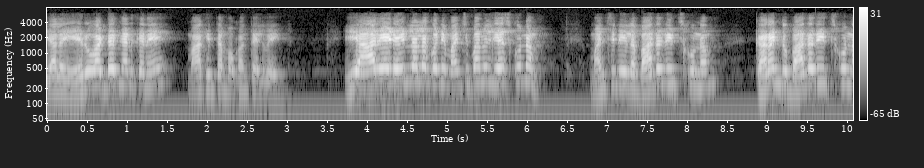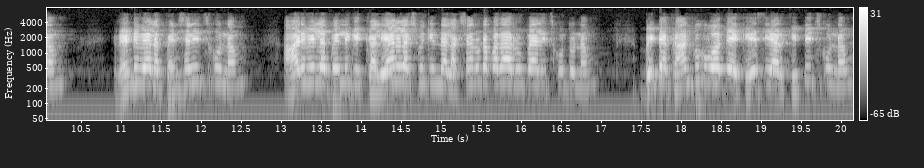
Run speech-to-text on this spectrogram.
ఇవాళ ఏరువడ్డం కనుకనే మాకింత ముఖం తెలివైంది. ఈ ఆరేడేళ్ళలో కొన్ని మంచి పనులు చేసుకున్నాం. మంచినీళ్ళ బాధ తీర్చుకున్నాం. కరెంటు బాధ తీర్చుకున్నాం. రెండు వేల పెన్షన్ ఇచ్చుకున్నాం. ఆడవిళ్ళ పెళ్ళికి కళ్యాణ లక్ష్మి కింద లక్ష నూట పదహారు రూపాయలు ఇచ్చుకుంటున్నాం. బిడ్డ కాన్పుకు పోతే కేసీఆర్ కిట్ ఇచ్చుకున్నాం.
